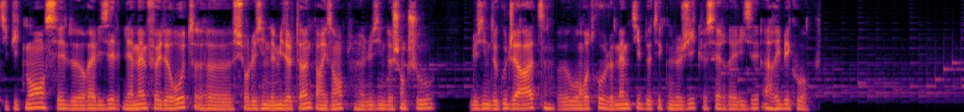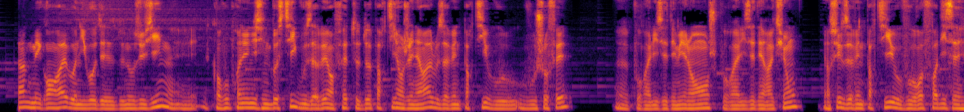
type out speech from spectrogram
Typiquement, c'est de réaliser la même feuille de route euh, sur l'usine de Middleton, par exemple, l'usine de Changshu, l'usine de Gujarat, euh, où on retrouve le même type de technologie que celle réalisée à Ribécourt. Un de mes grands rêves au niveau des- de nos usines, quand vous prenez une usine Bostik, vous avez en fait deux parties en général. Vous avez une partie où vous, où vous chauffez pour réaliser des mélanges, pour réaliser des réactions. Et ensuite, vous avez une partie où vous refroidissez,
